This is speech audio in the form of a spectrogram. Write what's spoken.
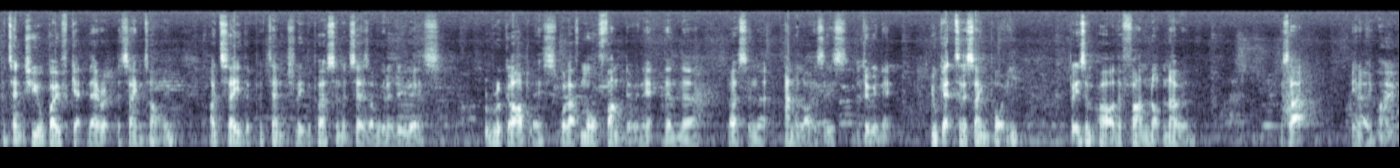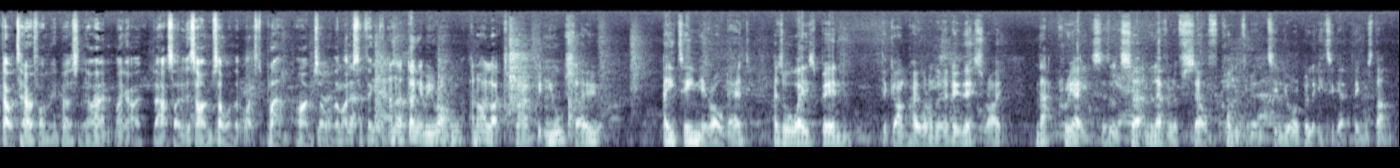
Potentially, you'll both get there at the same time. I'd say the potentially the person that says I'm going to do this, regardless, will have more fun doing it than the person that analyses doing it. You'll get to the same point, but isn't part of the fun not knowing? Is that, you know? That would terrify me personally. I am like I, outside of this, I'm someone that likes to plan. I'm someone that likes to think. Yeah, and uh, don't get me wrong, and I like to plan, but you also, 18 year old Ed has always been the gung ho, well, I'm going to do this, right? And that creates a certain level of self confidence in your ability to get things done.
